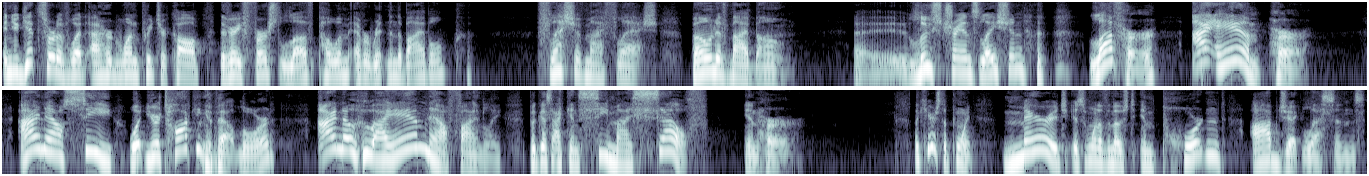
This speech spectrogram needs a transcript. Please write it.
And you get sort of what I heard one preacher call the very first love poem ever written in the Bible flesh of my flesh, bone of my bone. Uh, loose translation love her. I am her. I now see what you're talking about, Lord. I know who I am now, finally, because I can see myself in her. Look, here's the point marriage is one of the most important object lessons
